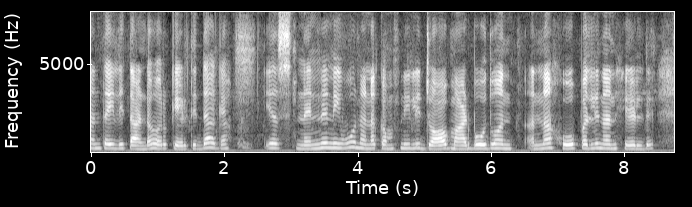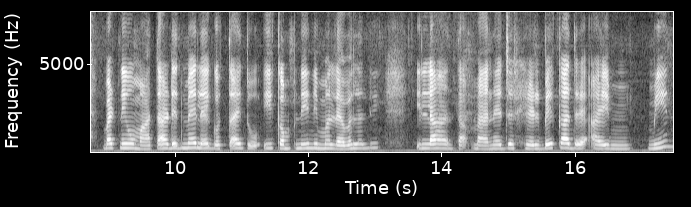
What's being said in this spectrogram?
ಅಂತ ಇಲ್ಲಿ ತಾಂಡವ್ ಅವರು ಕೇಳ್ತಿದ್ದಾಗ, ಎಸ್, ನಿನ್ನೆ ನೀವು ನನ್ನ ಕಂಪ್ನೀಲಿ ಜಾಬ್ ಮಾಡ್ಬೋದು ಅಂತ ಅನ್ನೋ ಹೋಪಲ್ಲಿ ನಾನು ಹೇಳಿದೆ. ಬಟ್ ನೀವು ಮಾತಾಡಿದ ಮೇಲೆ ಗೊತ್ತಾಯಿತು, ಈ ಕಂಪ್ನಿ ನಿಮ್ಮ ಲೆವೆಲಲ್ಲಿ ಇಲ್ಲ ಅಂತ. ಮ್ಯಾನೇಜರ್ ಹೇಳಬೇಕಾದ್ರೆ, ಐ ಮೀನ್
